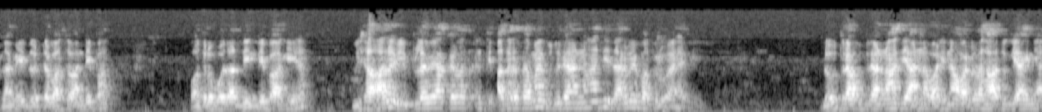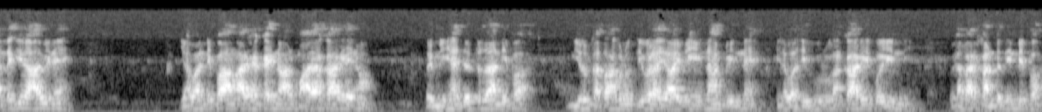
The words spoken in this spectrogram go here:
ළමයි දොට්ට බසවන්න එපා. වතුර පොදක් දෙන්න එපා කියලා විශාල විප්ලවයක් කළ අතර තමයි බුදුරජාණන් වහන්සේ ධර්මයේ පතුරවා හැරෙන්නේ. ලෝතර බුදුරජාණන් වහන්සේ අන්න වටිනා වරලා සාදු කියගෙන යන්න කියලා ආවේ නැහැ. යවන්න එපා අං අරයක් එනවා මායාකාරය එනවා. ඔය මීහා දොට්ට දාන්න එපා. ඊයෝ කතා කරලා ඉවරයි. ආයි මෙහෙ ඉන්න හම්බෙන්නේ නැහැ. එන වසීකුරුකංකාරයේ කොහෙ ඉන්නේ? ඔයාකාර කණ්ඩ දෙන්න එපා.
